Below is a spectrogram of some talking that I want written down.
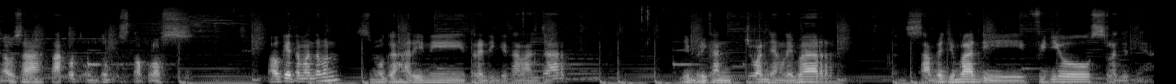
nggak usah takut untuk stop loss oke teman-teman semoga hari ini trading kita lancar diberikan cuan yang lebar. Dan sampai jumpa di video selanjutnya.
